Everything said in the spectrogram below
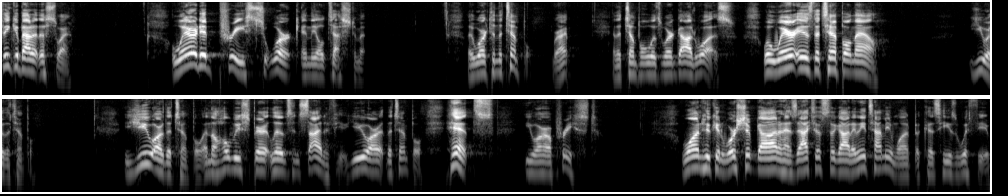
Think about it this way. Where did priests work in the Old Testament? They worked in the temple, right? And the temple was where God was. Well, where is the temple now? You are the temple. You are the temple, and the Holy Spirit lives inside of you. You are the temple. Hence, you are a priest. One who can worship God and has access to God anytime you want because he's with you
